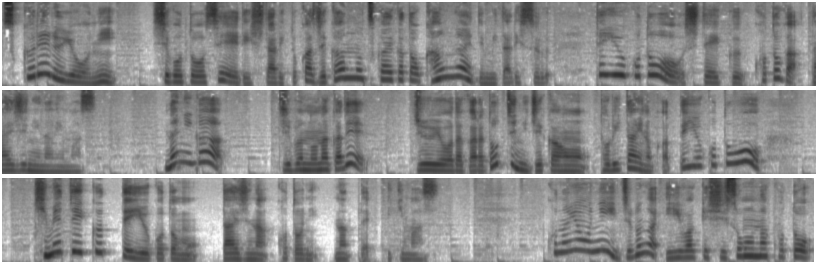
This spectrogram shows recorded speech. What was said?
作れるように仕事を整理したりとか時間の使い方を考えてみたりするっていうことをしていくことが大事になります。何が自分の中で重要だからどっちに時間を取りたいのかっていうことを決めていくっていうことも大事なことになっていきます。このように自分が言い訳しそうなこと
